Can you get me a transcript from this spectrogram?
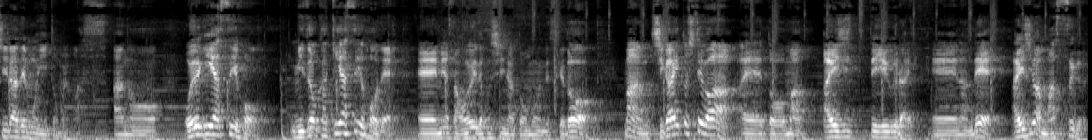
ちらでもいいと思います。あの、泳ぎやすい方、水をかきやすい方で、え、皆さん泳いでほしいなと思うんですけど、まあ、違いとしては、えっ、ー、と、まあ、I 字っていうぐらい、えー、なんで、I 字はまっすぐ、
